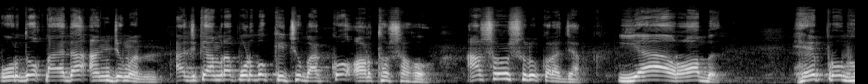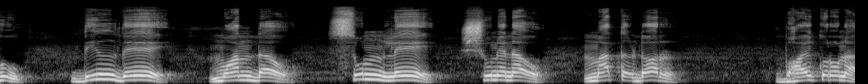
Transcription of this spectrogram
উর্দু কায়দা আঞ্জুমান। আজকে আমরা পড়ব কিছু বাক্য, অর্থসহ। আসুন শুরু করা যাক। ইয়া রব, হে প্রভু, দিল দে, মন দাও, শুন লে, শুনে নাও, মাত ডর, ভয় করো না,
